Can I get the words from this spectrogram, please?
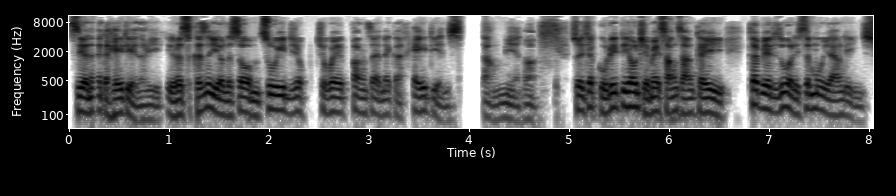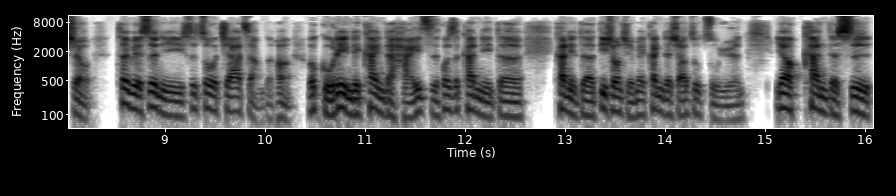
只有那个黑点而已，有的是，可是有的时候我们注意力就就会放在那个黑点上面哈，所以就鼓励弟兄姐妹常常可以，特别如果你是牧羊领袖，特别是你是做家长的哈，我鼓励你看你的孩子，或是看你的看你的弟兄姐妹，看你的小组组员，要看的是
